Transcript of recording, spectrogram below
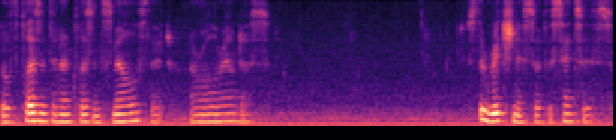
both pleasant and unpleasant smells that are all around us. Just the richness of the senses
